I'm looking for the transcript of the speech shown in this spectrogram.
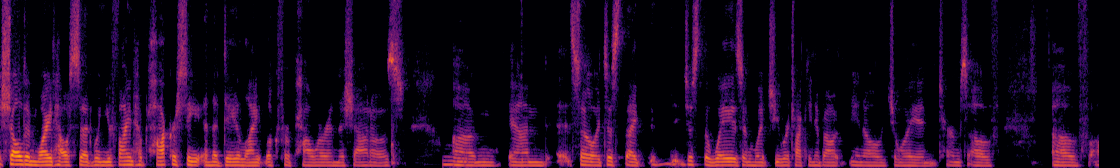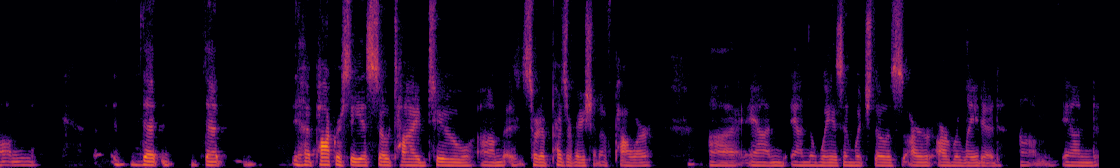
Sheldon Whitehouse said, "When you find hypocrisy in the daylight, look for power in the shadows." Mm. Um, and so it just like just the ways in which you were talking about, you know, joy in terms of of um, that that hypocrisy is so tied to um, sort of preservation of power uh, and and the ways in which those are are related um, and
